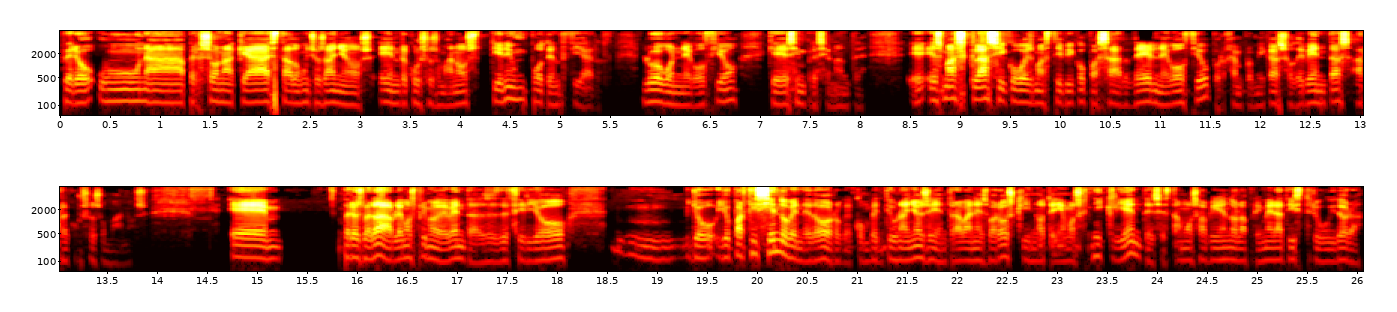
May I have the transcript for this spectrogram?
pero una persona que ha estado muchos años en recursos humanos tiene un potencial luego en negocio que es impresionante. es más clásico o es más típico pasar del negocio, por ejemplo, en mi caso, de ventas a recursos humanos. Em, pero es verdad, hablemos primero de ventas. Es decir, yo, mm, yo, yo partí siendo vendedor con 21 años y entraba en Swarovski. No teníamos ni clientes. Estamos abriendo la primera distribuidora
